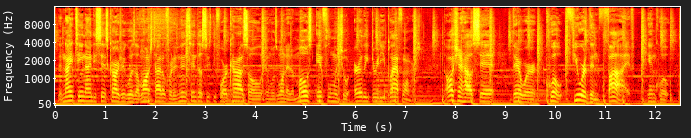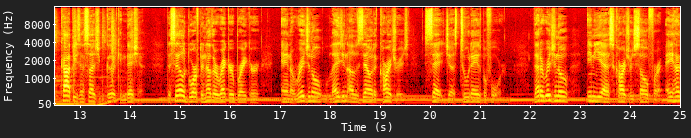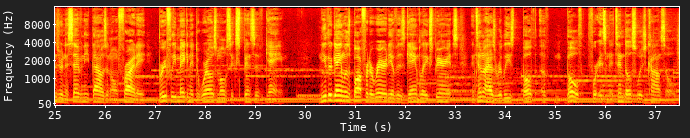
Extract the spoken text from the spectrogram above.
The 1996 cartridge was a launch title for the Nintendo 64 console and was one of the most influential early 3D platformers. The auction house said there were, quote, fewer than five, end quote, copies in such good condition. The sale dwarfed another record breaker, an original Legend of Zelda cartridge set just two days before. That original NES cartridge sold for 870,000 on Friday, briefly making it the world's most expensive game. Neither game was bought for the rarity of its gameplay experience. Nintendo has released both of both for its Nintendo Switch console.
